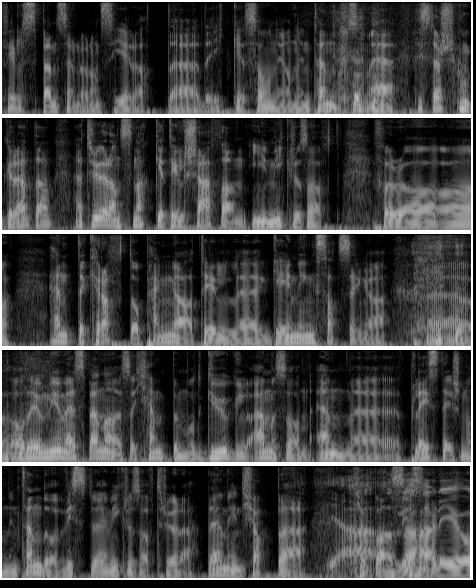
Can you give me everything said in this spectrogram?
Phil Spencer når han sier at uh, det er ikke Sony og Nintendo som er de største konkurrentene. Jeg tror han snakker til sjefene i Microsoft for å, å hente kraft og penger til uh, gamingsatsinga. Uh, og det er jo mye mer spennende å kjempe mot Google og Amazon enn uh, PlayStation og Nintendo, hvis du er Microsoft, tror jeg. Det er min kjappe, ja, kjappe analyse. Altså har de jo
